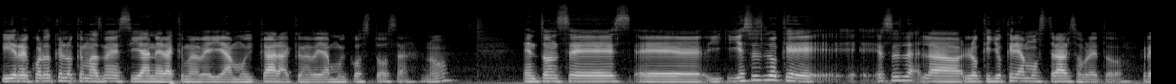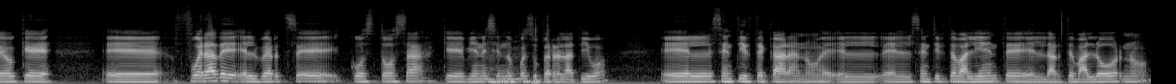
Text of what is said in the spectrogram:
Y recuerdo que lo que más me decían era que me veía muy cara, que me veía muy costosa, ¿no? Entonces, eh, y, y eso es lo que, eso es la- la- lo que yo quería mostrar sobre todo. Creo que eh, fuera de el verse costosa, que viene siendo Ujú. pues súper relativo, el sentirte cara, ¿no? El, el sentirte valiente, el darte valor, ¿no?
